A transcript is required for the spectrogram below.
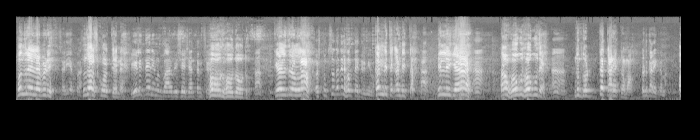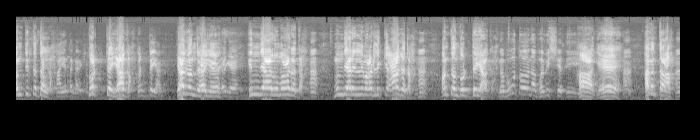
ತೊಂದ್ರೆ ಇಲ್ಲ ಬಿಡಿ. ಸರಿಯಪ್ಪ. ಸುಧಾರಿಸ್ಕೊಳ್ತೇನೆ. ಹೇಳಿದ್ದೆ ನಿಮಗೆ ಬಹಳ ವಿಶೇಷ ಅಂತ ಅನ್ಸಿ ಹೌದು ಹೌದು ಹೌದು. ಹಾ. ಕೇಳಿದ್ರಲ್ಲ? ಅಷ್ಟು ಉತ್ಸುಕತೆಯಲ್ಲಿ ಹೋಗ್ತಾ ಇದ್ರಿ ನೀವು. ಖಂಡಿತ ಖಂಡಿತ. ಹಾ. ಇಲ್ಲಿಗೆ ಹಾ. ನಾವು ಹೋಗುದು ಹೋಗುದೇ. ಹಾ. ಒಂದು ದೊಡ್ಡ ಕಾರ್ಯಕ್ರಮ. ದೊಡ್ಡ ಕಾರ್ಯಕ್ರಮ. ಅಂತಿಂತದ್ದಲ್ಲ ಹಾ ಎಂತ ಕಾರ್ಯಕ್ರಮ? ದೊಡ್ಡ ಯಾಗ. ದೊಡ್ಡ ಯಾಗ. ಯಾಗ ಅಂದ್ರೆ ಹೇಗೆ? ಹೇಗೆ? ಹಿಂದ್ಯಾರು ಮಾಡದ ಹಾ. ಮುಂದ್ಯಾರು ಇಲ್ಲಿ ಮಾಡ್ಲಿಕ್ಕೆ ಆಗದ ಹಾ. ಅಂತ ಒಂದು ದೊಡ್ಡ ಯಾಗ. ನ ಭೂತೋ ನ ಭವಿಷ್ಯತಿ. ಹಾಗೆ? ಹಾ. ಹಾಗಂತ ಹಾ.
